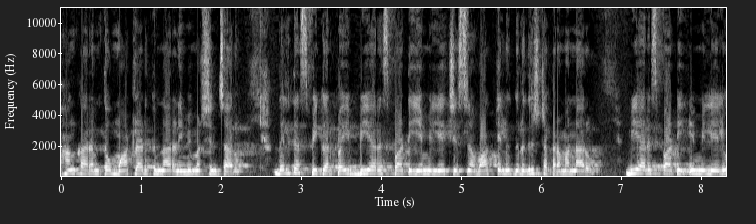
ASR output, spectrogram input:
అహంకారంతో మాట్లాడుతున్నారని విమర్శించారు. దళిత స్పీకర్ పై బీఆర్ఎస్ పార్టీ ఎమ్మెల్యే చేసిన వ్యాఖ్యలు దురదృష్టకరమన్నారు. బీఆర్ఎస్ పార్టీ ఎమ్మెల్యేలు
